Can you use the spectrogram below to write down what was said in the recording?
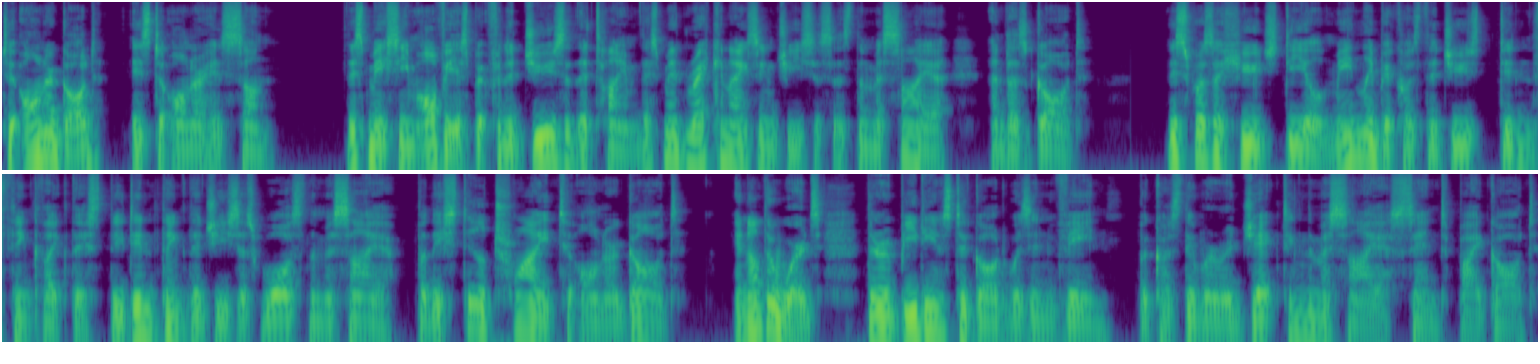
To honour God is to honour his Son. This may seem obvious, but for the Jews at the time, this meant recognizing Jesus as the Messiah and as God. This was a huge deal, mainly because the Jews didn't think like this. They didn't think that Jesus was the Messiah, but they still tried to honor God. In other words, their obedience to God was in vain because they were rejecting the Messiah sent by God.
